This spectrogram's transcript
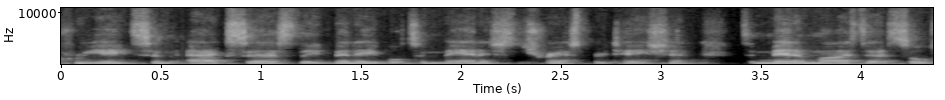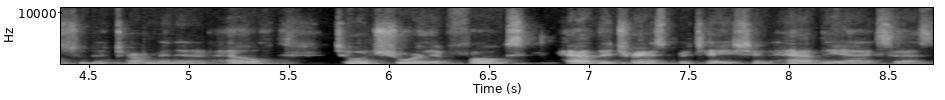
create some access. They've been able to manage the transportation to minimize that social determinant of health to ensure that folks have the transportation, have the access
